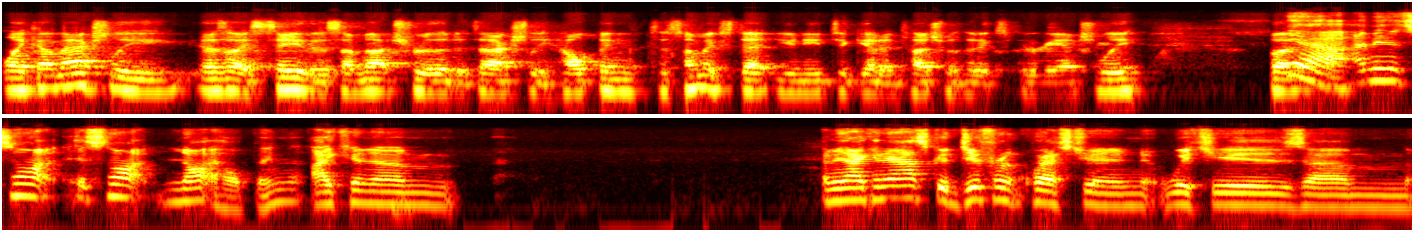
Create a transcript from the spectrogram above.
like, I'm actually, as I say this, I'm not sure that it's actually helping. To some extent, you need to get in touch with it experientially. But yeah, I mean, it's not, it's not not helping. I can, um, I mean, I can ask a different question, which is, um,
